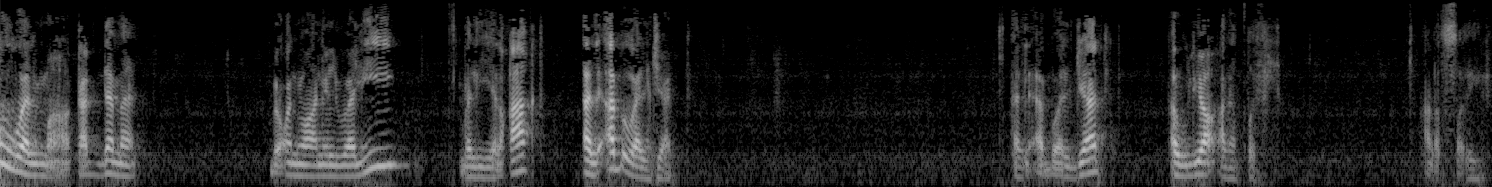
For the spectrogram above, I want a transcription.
أول ما قدم بعنوان الولي ولي العقد الأب والجد. الأب والجد أولياء على الطفل على الصغير.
